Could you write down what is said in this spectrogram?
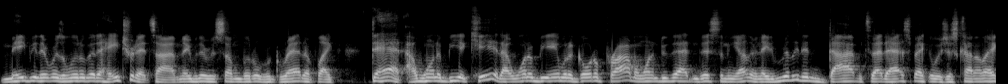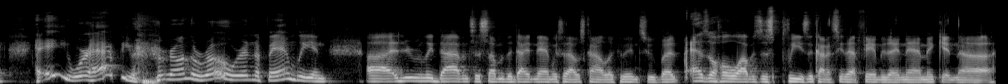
maybe there was a little bit of hatred at times. Maybe there was some little regret of like dad, I want to be a kid. I want to be able to go to prom. I want to do that and this and the other. And they really didn't dive into that aspect. It was just kind of like, hey, we're happy. we're on the road. We're in the family. And uh, it didn't really dive into some of the dynamics that I was kind of looking into. But as a whole, I was just pleased to kind of see that family dynamic. And uh,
